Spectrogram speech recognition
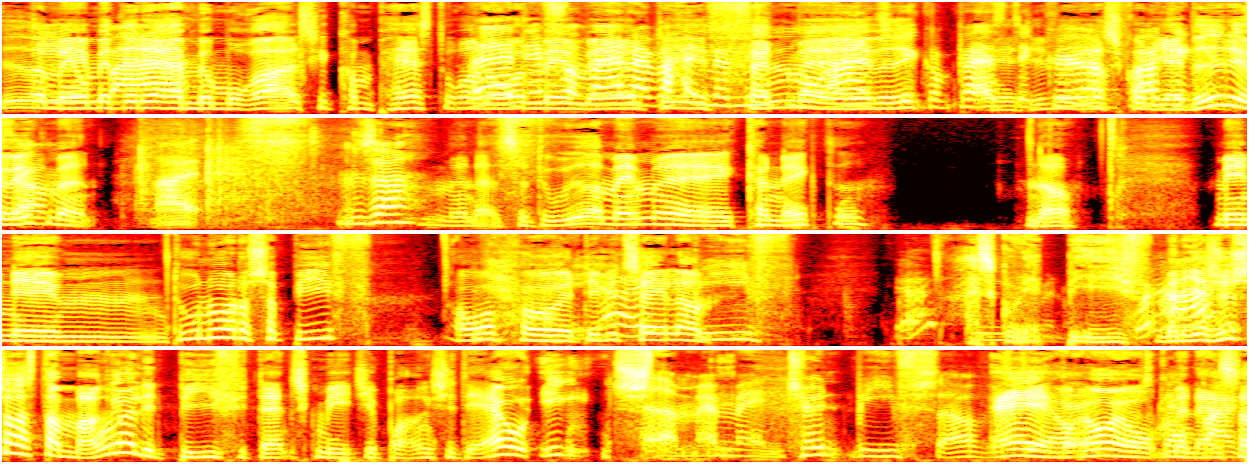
Edder Det er med med bare- det der med moralsk kompas, du Hvad render er rundt det med. for mig, med, der var det er med mit fandme, jeg ved moralske ikke. kompas? Ja, Det ved kører jeg, sgu jeg ved det jo ikke, mand. Nej. Men så? Men altså, du er med med connected. Nå. Men øhm, du, nu har du så beef over på det, vi er taler om. Beef. Er Ej, sgu da men- beef. Men jeg synes også, der mangler lidt beef i dansk mediebranche. Det er jo en... Ja, med, med en tynd beef, så. Ja, ja, er jo, jo, skal men altså,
